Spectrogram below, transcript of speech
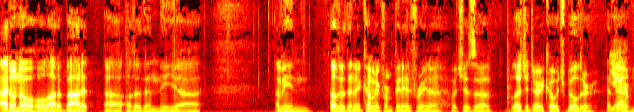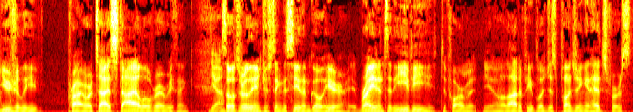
I don't know a whole lot about it uh, other than the. Uh, I mean, other than it coming from Pininfarina, which is a legendary coach builder, and Yeah. they usually prioritize style over everything. Yeah. So it's really interesting to see them go here, right into the EV department. You know, a lot of people are just plunging in heads first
